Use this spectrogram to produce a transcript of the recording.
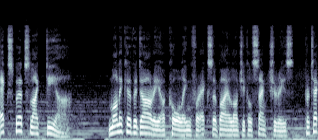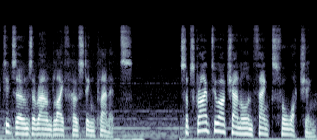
Experts like Dr. Monica Vidari are calling for exobiological sanctuaries, protected zones around life-hosting planets. Subscribe to our channel and thanks for watching.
